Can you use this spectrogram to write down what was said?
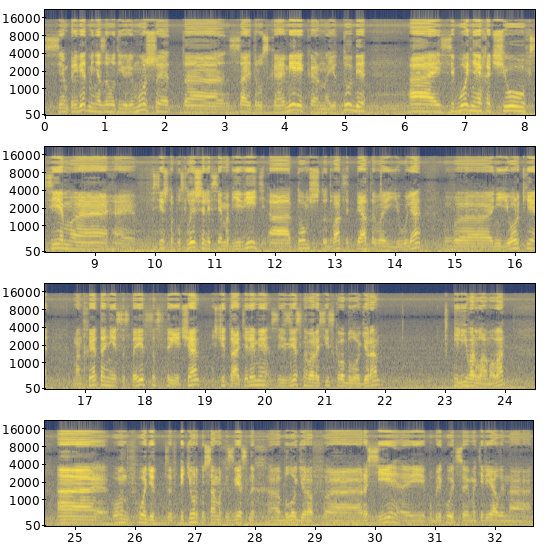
Всем привет, меня зовут Юрий Мош, это сайт Русская Америка на Ютубе. А, сегодня я хочу всем, э, э, все, чтобы услышали, всем объявить о том, что 25 июля в Нью-Йорке, Манхэттене состоится встреча с читателями известного российского блогера Ильи Варламова. А, он входит в пятерку самых известных а, блогеров а, России и публикует свои материалы на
